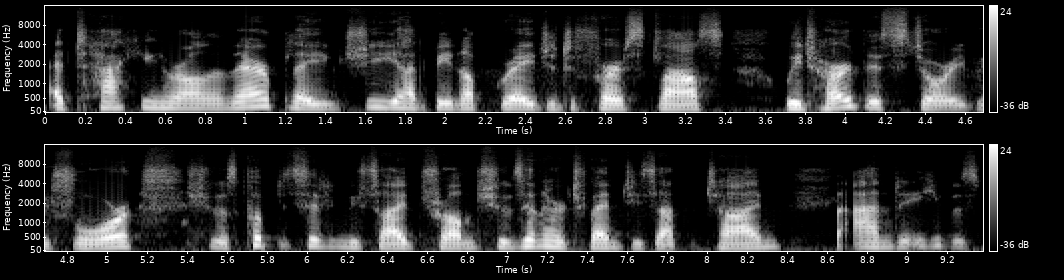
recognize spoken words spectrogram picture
attacking her on an airplane. She had been upgraded to first class. We'd heard this story before. She was put sitting beside Trump. She was in her 20s at the time. And he was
